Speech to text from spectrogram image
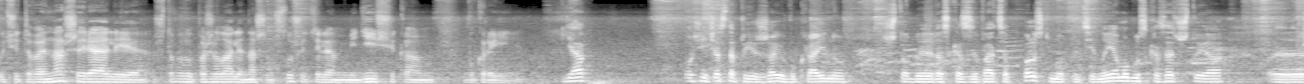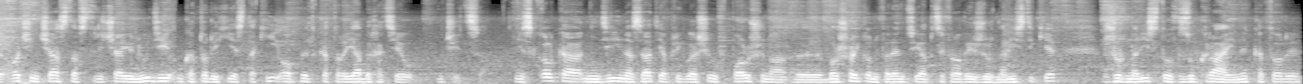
учитывая наши реалии, что бы вы пожелали нашим слушателям, медийщикам в Украине? Я очень часто приезжаю в Украину, чтобы рассказывать о польском опыте, но я могу сказать, что я э, очень часто встречаю людей, у которых есть такой опыт, который я бы хотел учиться. Несколько недель назад я пригласил в Польшу на э, большой конференции об цифровой журналистике журналистов из Украины, которые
